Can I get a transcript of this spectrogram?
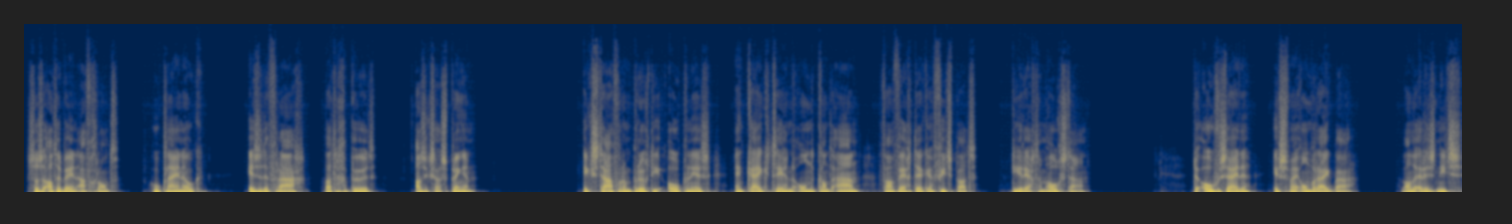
Zoals altijd bij een afgrond, hoe klein ook, is er de vraag wat er gebeurt als ik zou springen. Ik sta voor een brug die open is en kijk tegen de onderkant aan van wegdek en fietspad, die recht omhoog staan. De overzijde is voor mij onbereikbaar, want er is niets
